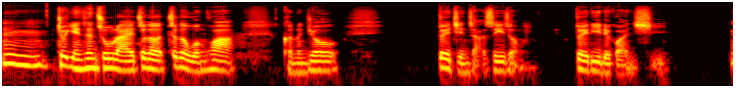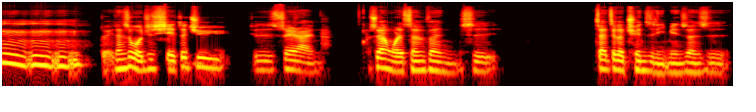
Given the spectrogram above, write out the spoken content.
嗯，就延伸出来这个这个文化，可能就对警察是一种对立的关系。嗯嗯嗯，对。但是我就写这句，就是虽然虽然我的身份是在这个圈子里面，算是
